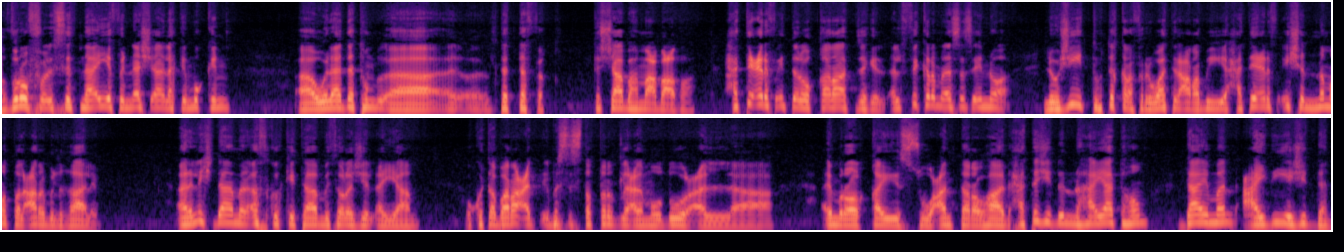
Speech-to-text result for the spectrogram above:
ظروف استثنائية في النشأة لكن ممكن آه ولادتهم آه تتفق تتشابه مع بعضها. حتعرف أنت لو قرأت زي كذا الفكرة من الأساس إنه لو جيت تقرا في الروايات العربية حتعرف إيش النمط العربي الغالب. أنا ليش دائما أذكر كتاب ميثولوجيا الأيام؟ وكنت براعد بس استطرد لي على موضوع آه، امرؤ القيس وعنترة وهذا. حتجد إنه نهاياتهم دائما عادية جدا.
